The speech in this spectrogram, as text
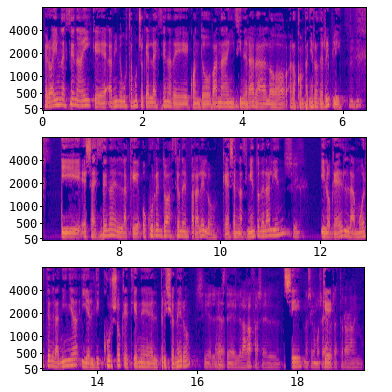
Pero hay una escena ahí que a mí me gusta mucho, que es la escena de cuando van a incinerar a, los, a los compañeros de Ripley. Y esa escena en la que ocurren dos acciones en paralelo, que es el nacimiento del alien y lo que es la muerte de la niña y el discurso que tiene el prisionero. Sí, el, eh, este, de las gafas, el, sí, no sé cómo se llama ese actor ahora mismo.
